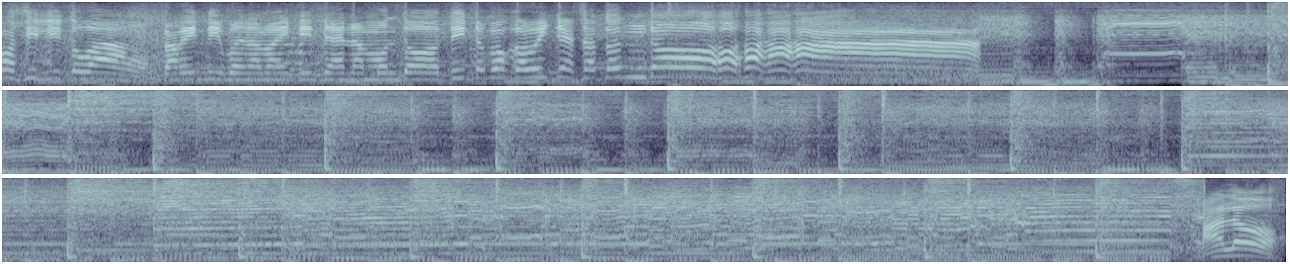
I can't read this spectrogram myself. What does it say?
Ako si Tito Wang. Bakit hindi ba na maintindihan ng mundo? Dito mo gawin niya sa tondo! Halo,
